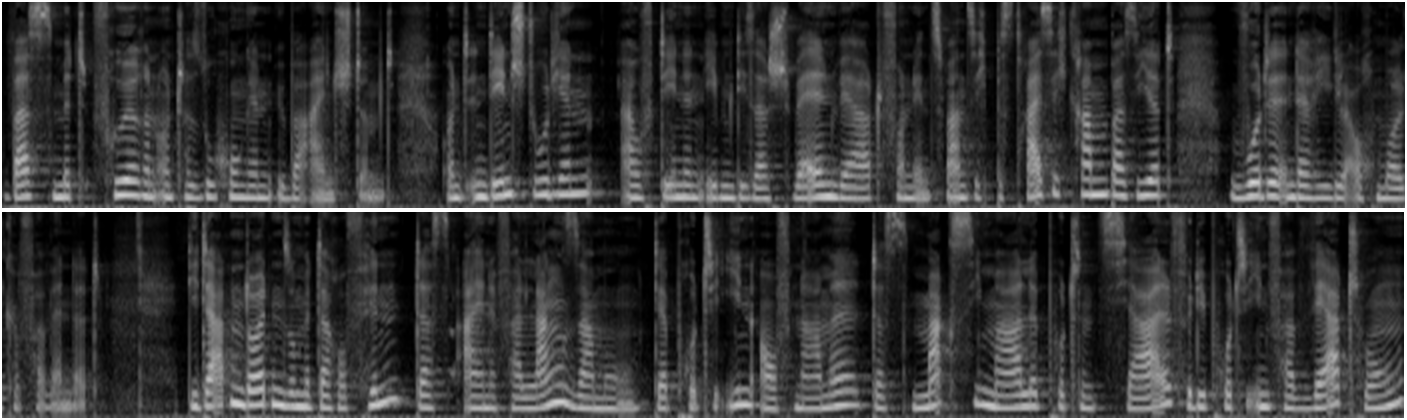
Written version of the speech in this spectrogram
was mit früheren Untersuchungen übereinstimmt. Und in den Studien, auf denen eben dieser Schwellenwert von den 20 bis 30 Gramm basiert, wurde in der Regel auch Molke verwendet. Die Daten deuten somit darauf hin, dass eine Verlangsamung der Proteinaufnahme das maximale Potenzial für die Proteinverwertung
